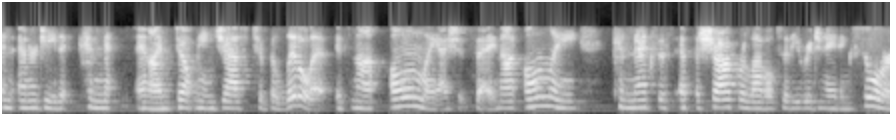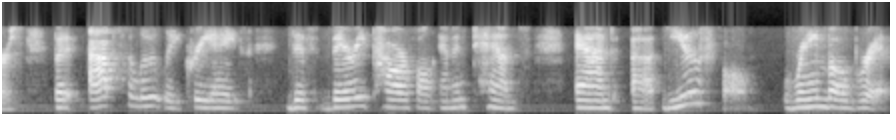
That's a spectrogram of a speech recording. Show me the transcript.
an energy that connect, and I don't mean just to belittle it. It's not only, I should say, not only connects us at the chakra level to the originating source, but it absolutely creates this very powerful and intense and uh, useful rainbow bridge.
